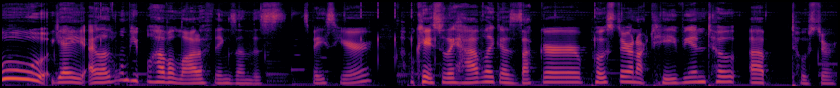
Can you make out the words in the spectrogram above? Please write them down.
Ooh, yay. I love when people have a lot of things on this space here. Okay, so they have like a Zucker poster, an Octavian to uh, toaster,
